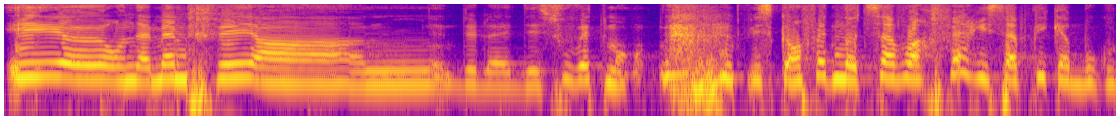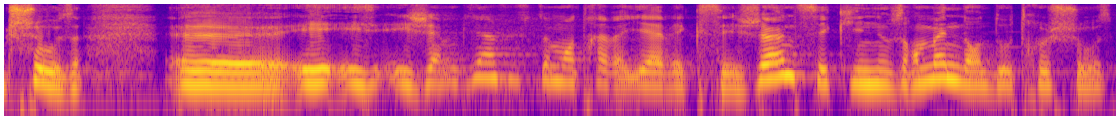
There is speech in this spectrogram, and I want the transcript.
Et euh, on a même fait un, de la, des sous-vêtements, puisqu'en fait notre savoir-faire il s'applique à beaucoup de choses. Euh, et, et, et j'aime bien justement travailler avec ces jeunes, c'est qu'ils nous emmènent dans d'autres choses.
